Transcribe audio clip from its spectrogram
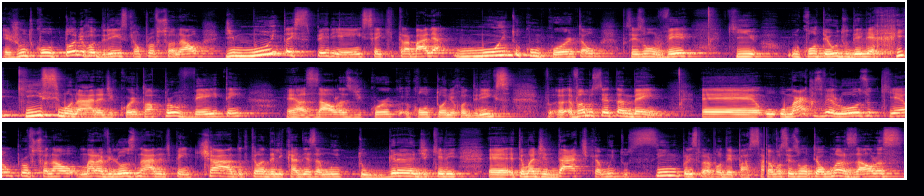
é, junto com o Tony Rodrigues, que é um profissional de muita experiência e que trabalha muito com cor. Então, vocês vão ver que o conteúdo dele é riquíssimo na área de cor. Então, aproveitem é, as aulas de cor com o Tony Rodrigues. Vamos ter também é, o, o, Marcos Veloso, que é um profissional maravilhoso na área de penteado, que tem uma delicadeza muito grande, que ele é, tem uma didática muito simples para poder passar. Então vocês vão ter algumas aulas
